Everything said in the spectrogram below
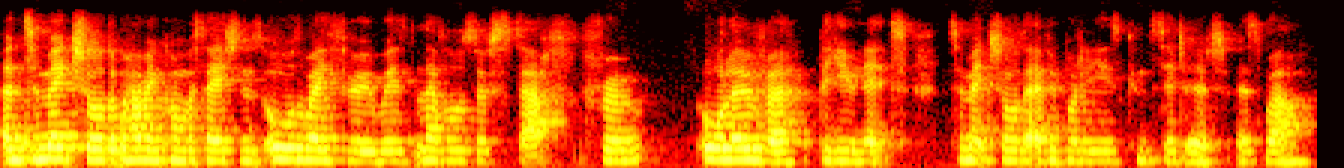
and to make sure that we're having conversations all the way through with levels of staff from all over the unit to make sure that everybody is considered as well.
